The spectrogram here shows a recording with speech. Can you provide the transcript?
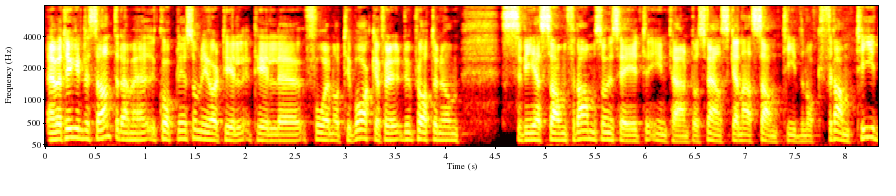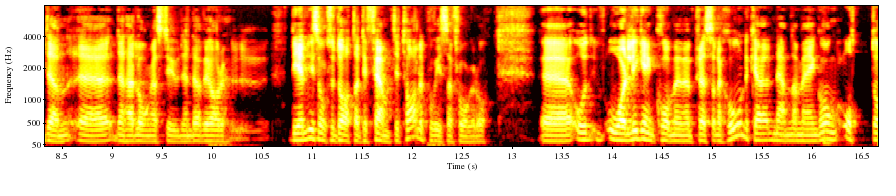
Nej, jag tycker det är intressant det där med kopplingen som ni gör till, till eh, få något tillbaka. För du pratar nu om Svesam fram som vi säger internt och svenskarna, samtiden och framtiden. Eh, den här långa studien där vi har delvis också data till 50-talet på vissa frågor. Då. Eh, och årligen kommer med en presentation, det kan jag nämna med en gång. 8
